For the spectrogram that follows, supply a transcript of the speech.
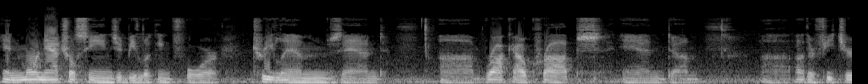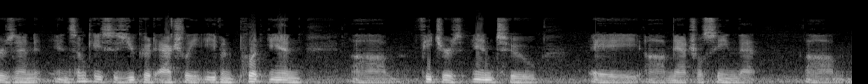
In more natural scenes, you'd be looking for tree limbs and um, rock outcrops and um, uh, other features. And in some cases, you could actually even put in um, features into a um, natural scene that um,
